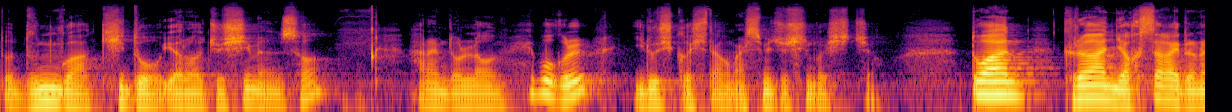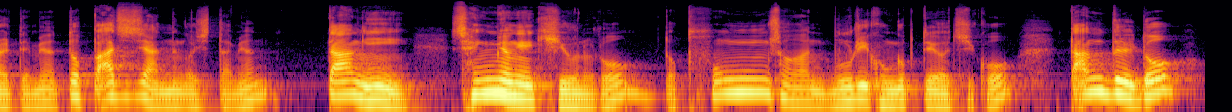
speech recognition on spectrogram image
또 눈과 기도 열어 주시면서 하나님 놀라운 회복을 이루실 것이라고 말씀해 주시는 것이죠. 또한 그러한 역사가 일어날 때면 또 빠지지 않는 것이 있다면 땅이 생명의 기운으로 또 풍성한 물이 공급되어지고 땅들도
